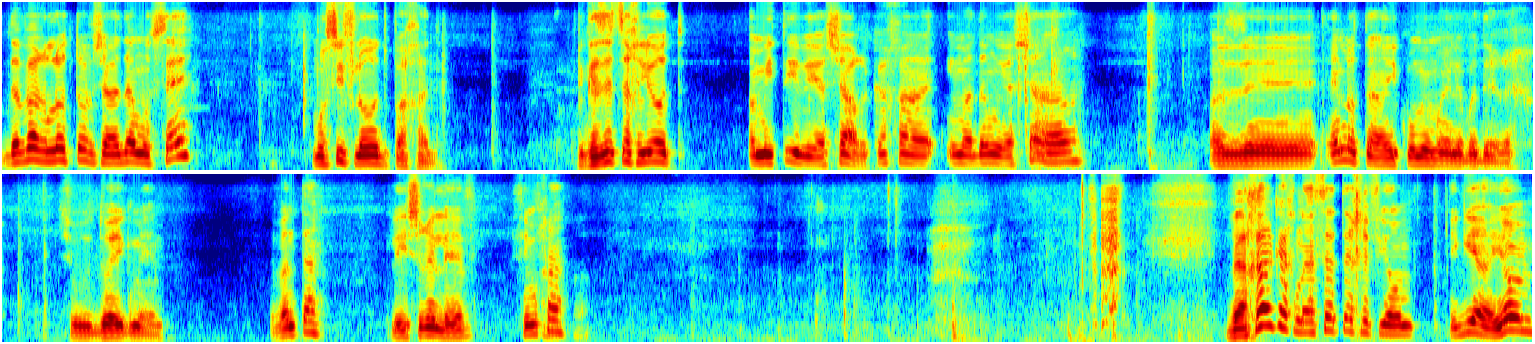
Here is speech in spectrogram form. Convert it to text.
דבר לא טוב שהאדם עושה, מוסיף לו עוד פחד. בגלל זה צריך להיות אמיתי וישר. ככה, אם האדם הוא ישר, אז אה, אין לו את היקומים האלה בדרך, שהוא דואג מהם. הבנת? לישרי לב, שמחה. ואחר כך נעשה תכף יום. הגיע היום,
